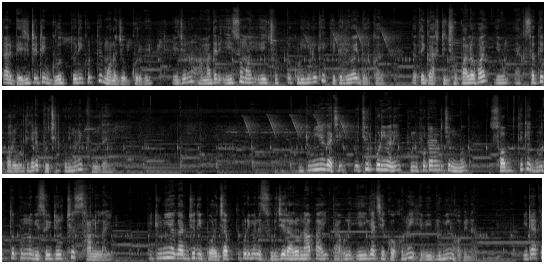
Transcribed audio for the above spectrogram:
তার ভেজিটেটিভ গ্রোথ তৈরি করতে মনোযোগ করবে। এই জন্য আমাদের এই সময় এই ছোট্ট কুড়িগুলোকে কেটে দেওয়াই দরকার। যাতে গাছটি ঝোপালো হয় এবং একসাথে পরবর্তীকালে প্রচুর পরিমাণে ফুল দেয়। পিটুনিয়া গাছে প্রচুর পরিমাণে ফুল ফোটানোর জন্য সব থেকে গুরুত্বপূর্ণ বিষয়টি হচ্ছে সানলাইট পিটুনিয়া গাছ যদি পর্যাপ্ত পরিমাণে সূর্যের আলো না পায়, তাহলে এই গাছে কখনোই হেভি ব্লুমিং হবে না। এটাকে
